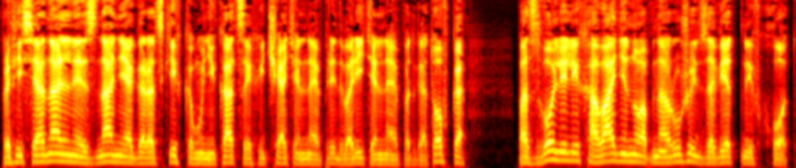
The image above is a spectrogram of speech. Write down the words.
профессиональные знания о городских коммуникациях и тщательная предварительная подготовка позволили Хованину обнаружить заветный вход.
